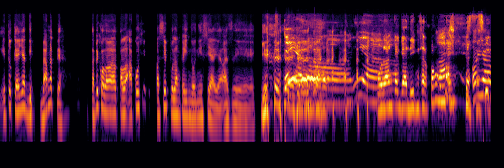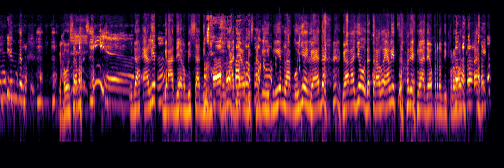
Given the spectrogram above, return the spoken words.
itu kayaknya deep banget ya. Tapi kalau kalau aku sih pasti pulang ke Indonesia ya, Azik. Iya dong, iya. Pulang ke Gading Serpong Ah, mungkin. oh iya, mungkin mungkin. Gak usah mas. Iya. Udah elit, Hah? gak ada yang bisa dibikin, gak ada yang bisa diiniin lagunya, gak ada. Gak juga, udah terlalu elit soalnya gak ada yang perlu dipromosikan lagi.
